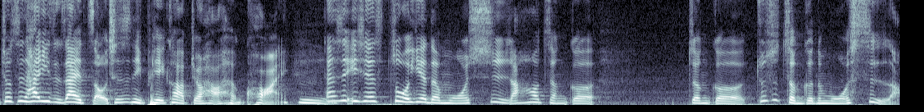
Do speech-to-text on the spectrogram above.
就是它一直在走，其实你 pick up 就好很快。嗯，但是一些作业的模式，然后整个整个就是整个的模式啦，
